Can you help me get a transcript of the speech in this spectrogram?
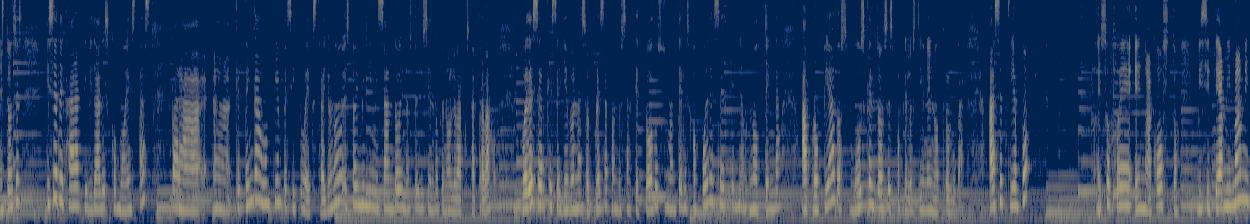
Entonces, quise dejar actividades como estas para ah, que tenga un tiempecito extra. Yo no estoy minimizando y no estoy diciendo que no le va a costar trabajo. Puede ser que se lleve una sorpresa cuando saque todos sus manteles o puede ser que no, no tenga apropiados. Busque entonces porque los tiene en otro lugar. Hace tiempo eso fue en agosto. Visité a mi mami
